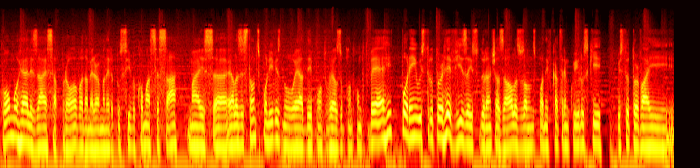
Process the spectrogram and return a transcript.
como realizar essa prova da melhor maneira possível, como acessar, mas uh, elas estão disponíveis no ead.velzo.com.br. Porém, o instrutor revisa isso durante as aulas, os alunos podem ficar tranquilos que o instrutor vai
